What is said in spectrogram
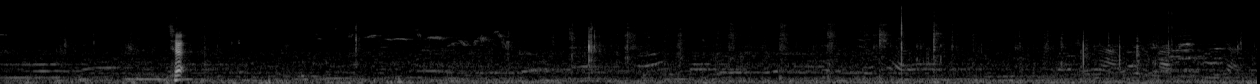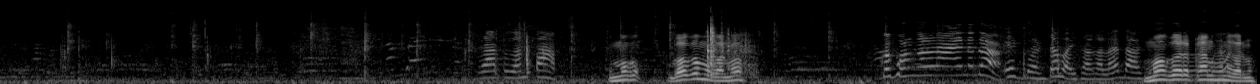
म ग- गएको म घरमा म गएर कान खाने घरमा।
